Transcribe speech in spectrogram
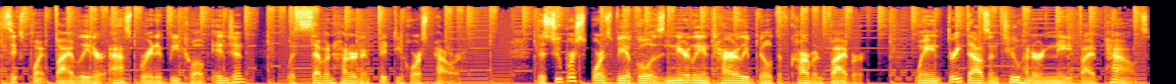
6.5 liter aspirated V12 engine with 750 horsepower. The super sports vehicle is nearly entirely built of carbon fiber, weighing 3,285 pounds,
